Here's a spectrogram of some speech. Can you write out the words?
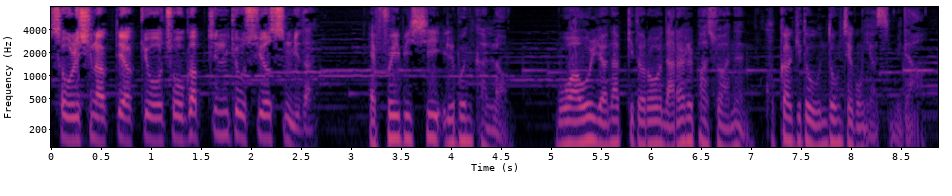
서울신학대학교 조갑진 교수였습니다. FEBC 일본 칼럼 모아울 연합기도로 나라를 파수하는 국가기도 운동 제공이었습니다.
